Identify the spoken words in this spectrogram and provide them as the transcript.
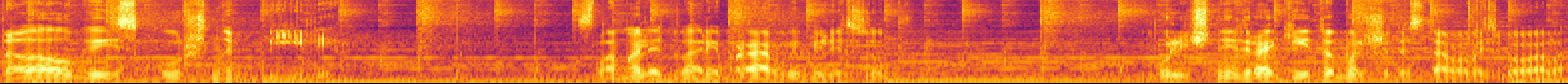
Долго и скучно били. Сломали два ребра, выбили зуб. В уличные драки и то больше доставалось бывало.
